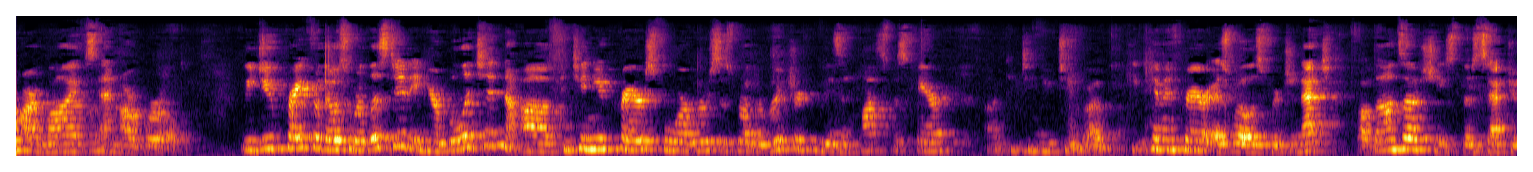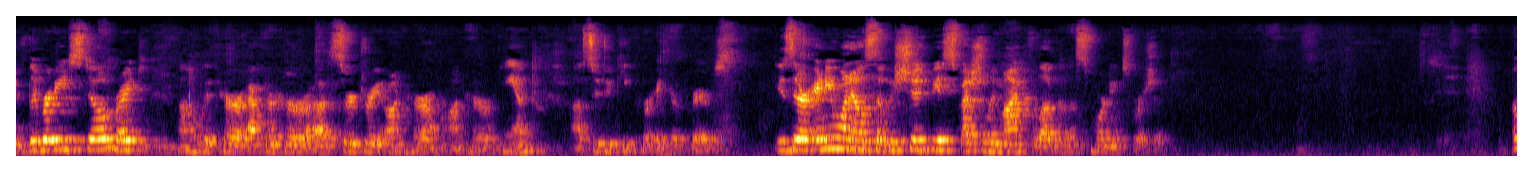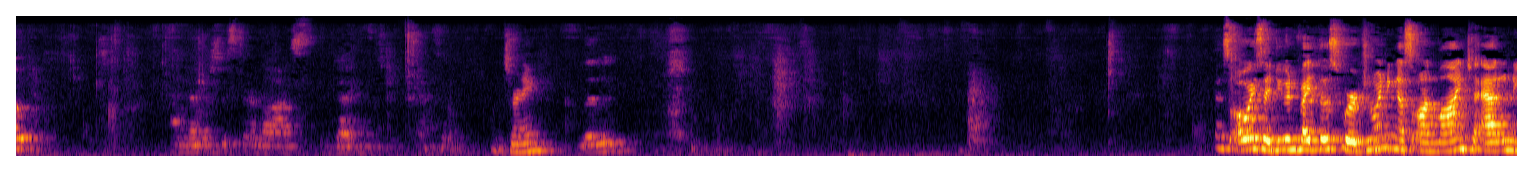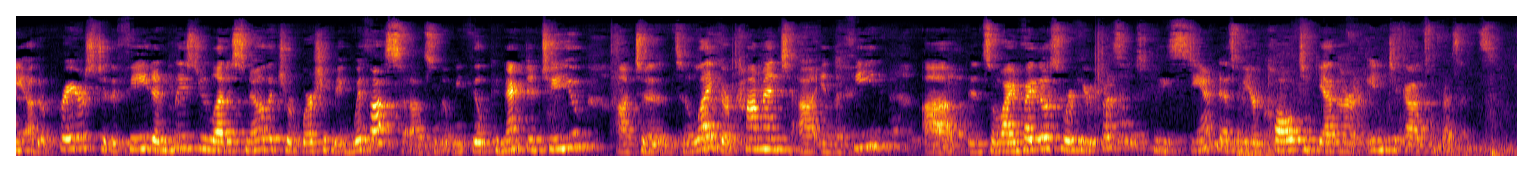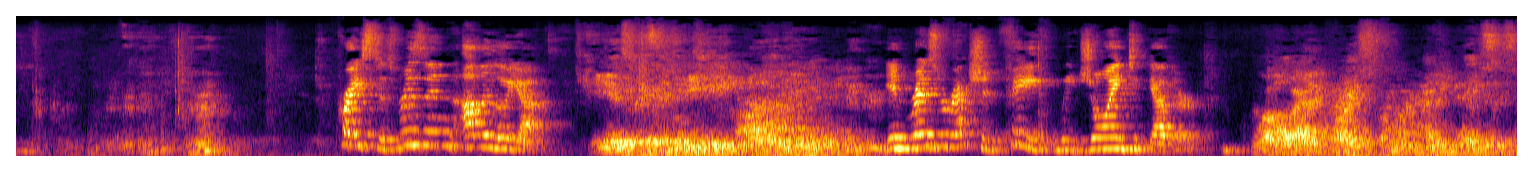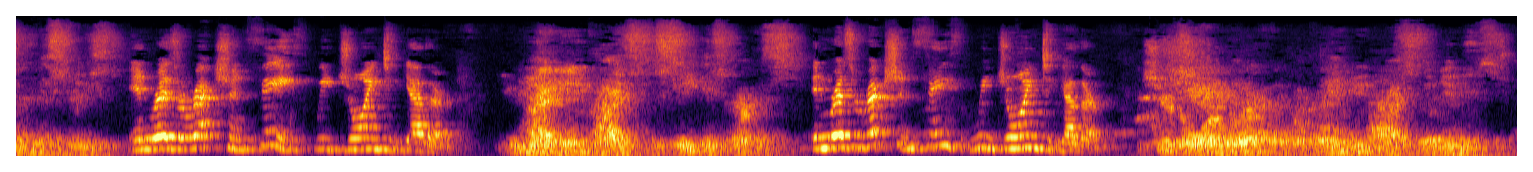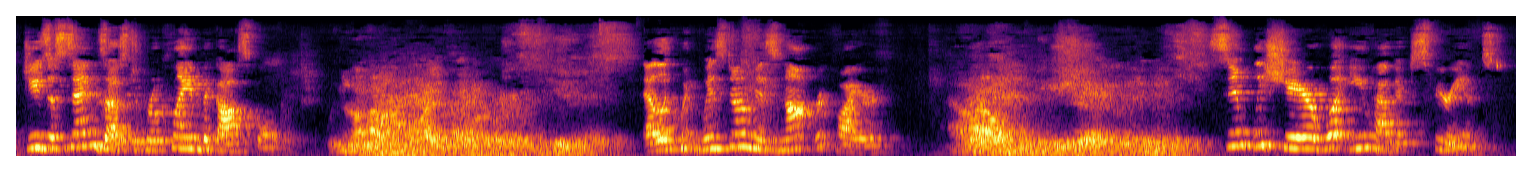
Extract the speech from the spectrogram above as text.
transform our lives and our world. We do pray for those who are listed in your bulletin of continued prayers for Bruce's brother Richard, who is in hospice care. Uh, continue to uh, keep him in prayer, as well as for Jeanette Baldanza. She's the Statue of Liberty still, right? uh, with her after her uh, surgery on her on her hand. Uh, so do keep her in your prayers. Is there anyone else that we should be especially mindful of in this morning's worship? Oh. Another sister-in-law's diagnosed with cancer. What's her name? Lily. As always, I do invite those who are joining us online to add any other prayers to the feed, and please do let us know that you're worshiping with us uh, so that we feel connected to you, uh, to, to like or comment uh, in the feed. Uh, and so I invite those who are here present, please stand as we are called together into God's presence. Christ is risen, alleluia. He is risen indeed, alleluia. In resurrection faith, we join together. Called by Christ from our many places and mysteries. In resurrection faith, we join together. United in Christ to seek his purpose. In resurrection faith, we join together. Share the word proclaiming Christ's good news. Jesus sends us to proclaim the gospel. We do not have to fight for words to do. Eloquent wisdom is not required. How do we share good news? Simply share what you have experienced.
